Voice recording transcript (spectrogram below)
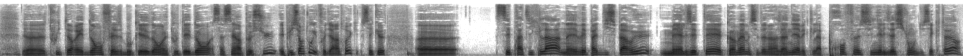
euh, Twitter aidant Facebook aidant et tout aidant ça s'est un peu su. Et puis surtout il faut dire un truc c'est que euh, ces pratiques-là n'avaient pas disparu, mais elles étaient quand même ces dernières années avec la professionnalisation du secteur.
